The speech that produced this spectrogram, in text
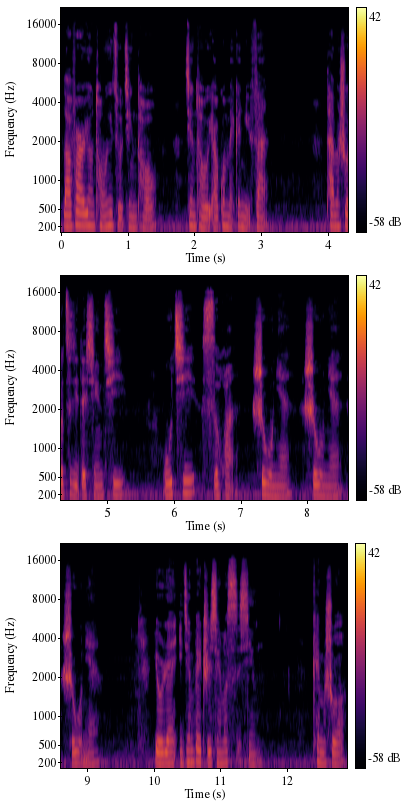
老范儿用同一组镜头。镜头摇过每个女犯，他们说自己的刑期无期、死缓、十五年、十五年、十五年，有人已经被执行了死刑。Kim 说：“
